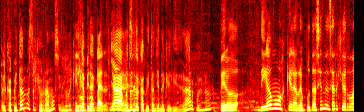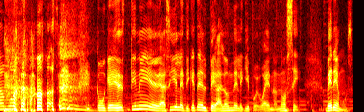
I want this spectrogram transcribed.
el capitán no es Sergio Ramos, si no me equivoco. capitán, claro, el ya, capitán pues es entonces el capitán tiene que liderar, pues, ¿no? Pero digamos que la reputación de Sergio Ramos como que tiene así la etiqueta del pegalón del equipo. Y bueno, no sé. Veremos.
